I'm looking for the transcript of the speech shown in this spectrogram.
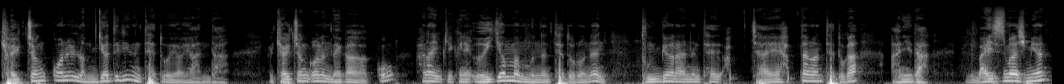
결정권을 넘겨드리는 태도여야 한다. 결정권은 내가 갖고 하나님께 그냥 의견만 묻는 태도로는 분별하는 태, 자의 합당한 태도가 아니다. 말씀하시면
